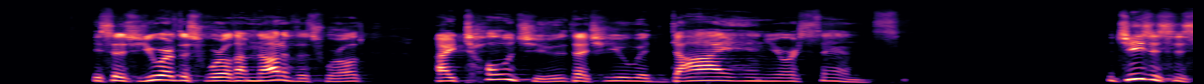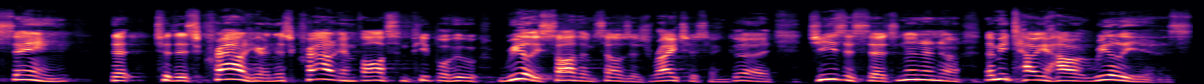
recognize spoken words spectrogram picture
he says, You are of this world, I'm not of this world. I told you that you would die in your sins. Jesus is saying that to this crowd here, and this crowd involves some people who really saw themselves as righteous and good, Jesus says, No, no, no, let me tell you how it really is,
